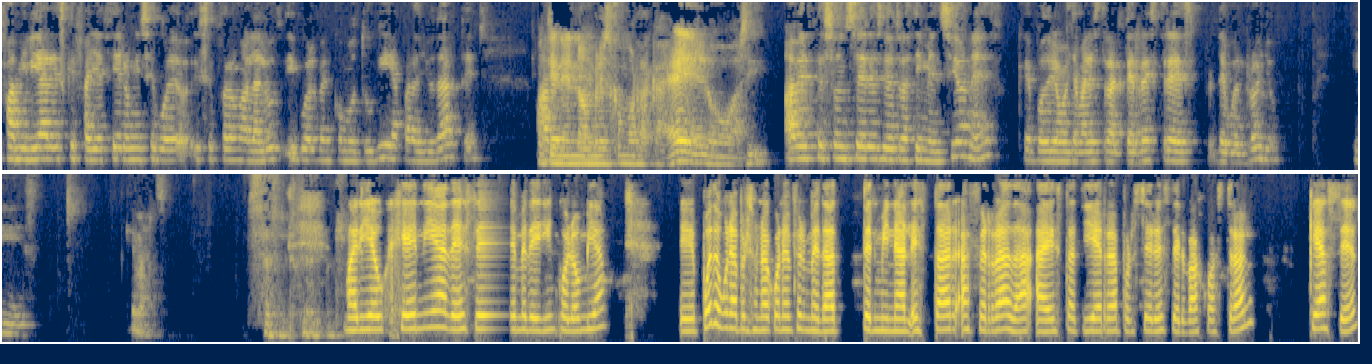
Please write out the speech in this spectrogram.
familiares que fallecieron y se, y se fueron a la luz y vuelven como tu guía para ayudarte. O A tienen veces- nombres como Racael o así. A veces son seres de otras dimensiones, que podríamos llamar extraterrestres de buen rollo. Y, ¿qué más? María Eugenia, desde Medellín, Colombia. Eh, ¿puede una persona con enfermedad terminal estar aferrada a esta tierra por seres del bajo astral? ¿Qué hacer?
